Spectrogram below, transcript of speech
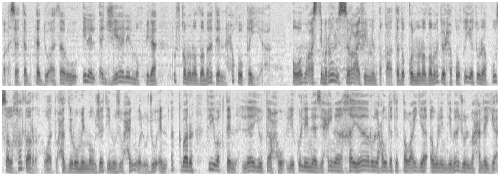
وستمتد آثاره إلى الأجيال المقبلة وفق منظمات حقوقية. ومع استمرار الصراع في المنطقة. تدق المنظمات الحقوقية ناقوس الخطر وتحذر من موجات نزوح ولجوء أكبر في وقت لا يتاح لكل النازحين خيار العودة الطوعية أو الاندماج المحلي.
